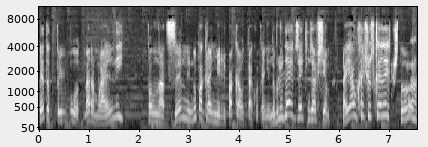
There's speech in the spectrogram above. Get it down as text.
этот приплод нормальный, полноценный, ну, по крайней мере, пока вот так вот они наблюдают за этим, за всем. А я вам хочу сказать, что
